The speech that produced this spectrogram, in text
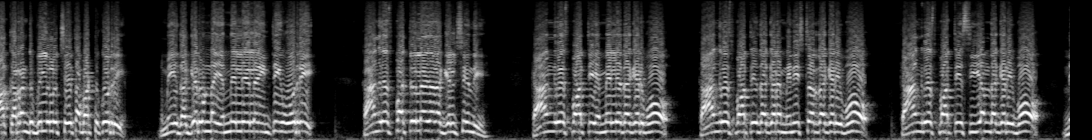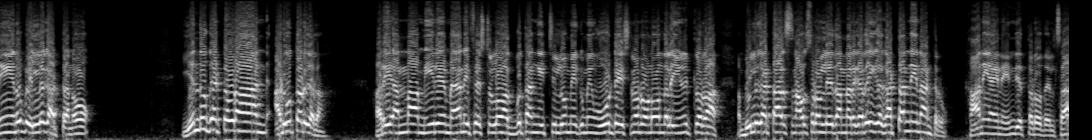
ఆ కరెంటు బిల్లులు చేత పట్టుకోర్రి. మీ దగ్గర ఉన్న ఎమ్మెల్యేల ఇంటికి ఓర్రి కాంగ్రెస్ పార్టీలో కదా గెలిచింది. కాంగ్రెస్ పార్టీ ఎమ్మెల్యే దగ్గర పో. కాంగ్రెస్ పార్టీ దగ్గర మినిస్టర్ దగ్గర పో. కాంగ్రెస్ పార్టీ సీఎం దగ్గర పో. నేను బిల్లు కట్టను. ఎందుకు కట్టవురా? అడుగుతాడు కదా. అరే అన్న మీరే మేనిఫెస్టోలో అద్భుతంగా ఇచ్చిల్లు మీకు మేము ఓటేసిన రెండు వందల యూనిట్లు రా బిల్లు కట్టాల్సిన అవసరం లేదన్నారు కదా ఇక కట్టండి నేను అంటారు. కానీ ఆయన ఏం చేస్తారో తెలుసా?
